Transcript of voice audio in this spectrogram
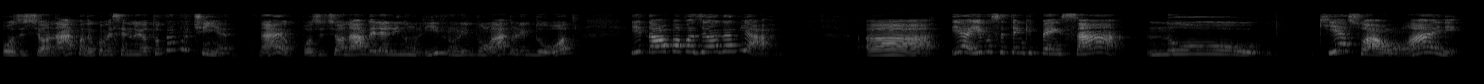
posicionar. Quando eu comecei no YouTube, eu não tinha, né? Eu posicionava ele ali num livro, um livro de um lado, um livro do outro, e dava para fazer uma gambiarra. Uh, e aí você tem que pensar no que a sua aula online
